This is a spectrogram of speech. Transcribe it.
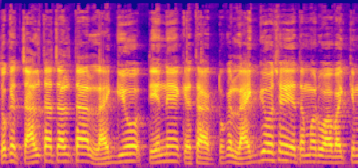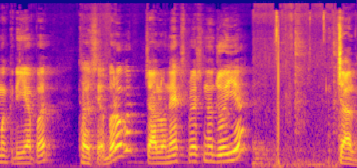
તો કે ચાલતા ચાલતા લાગ્યો તેને કે થાક? તો કે લાગ્યો છે એ તમારું આ વાક્યમાં ક્રિયાપદ થશે. બરોબર? ચાલો નેક્સ્ટ પ્રશ્ન જોઈએ. ચાલો.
